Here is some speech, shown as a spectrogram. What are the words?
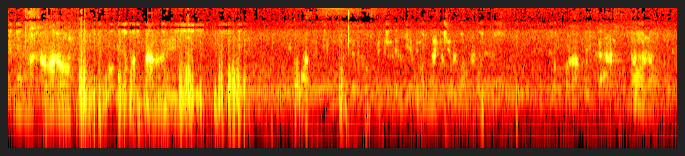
tienen, acabaron un poquito más tarde y un poquito más de tiempo. Esperemos que en tiempo, hasta que vuelvan, pues, pues aplicar. No, no, no.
